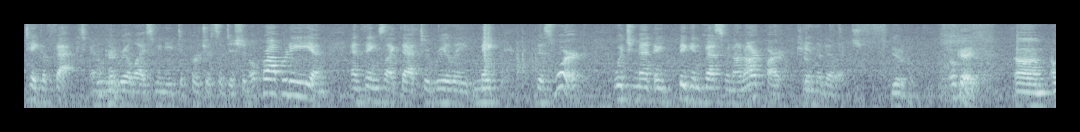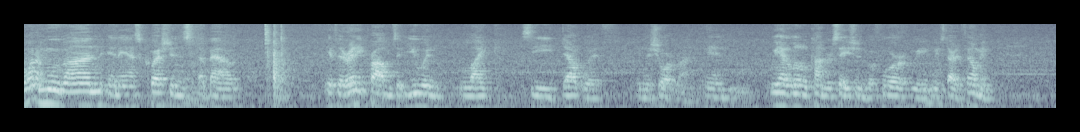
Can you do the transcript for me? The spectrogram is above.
take effect. And we realized we need to purchase additional property and, and things like that to really make this work, which meant a big investment on our part in the village. Beautiful. Okay, um, I want to move on and ask questions about if there are any problems that you would like to see dealt with in the short run. And we had a little conversation before we, we started filming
